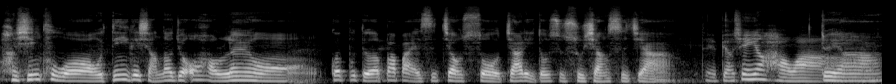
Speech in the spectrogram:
很辛苦哦，我第一个想到就哦，好累哦，怪不得爸爸也是教授，家里都是书香世家。对，表现要好啊。对啊，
